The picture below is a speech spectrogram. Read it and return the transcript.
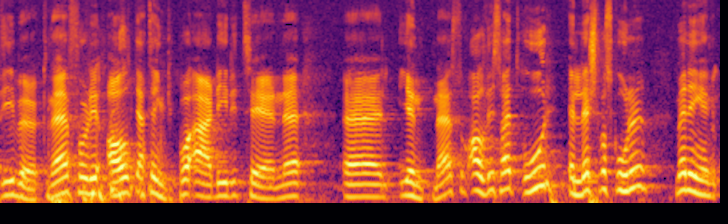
de bøkene, fordi alt jeg tenker på, er de irriterende eh, jentene som aldri sa et ord ellers på skolen. Men i eng-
